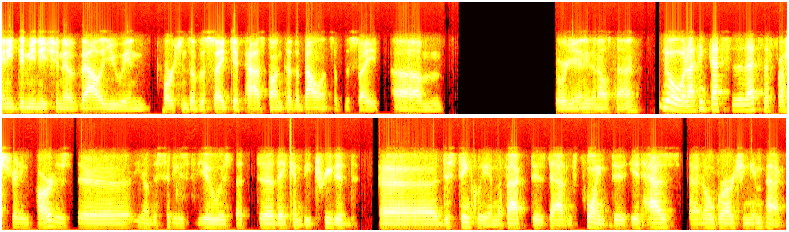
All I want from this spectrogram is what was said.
any diminution of value in portions of the site get passed on to the balance of the site. Um, Gordie, anything else to add? No, and I think that's the frustrating part, is the, you know, the city's view is that uh, they can be treated uh, distinctly. And the fact is, to Adam's point, it has an overarching impact.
